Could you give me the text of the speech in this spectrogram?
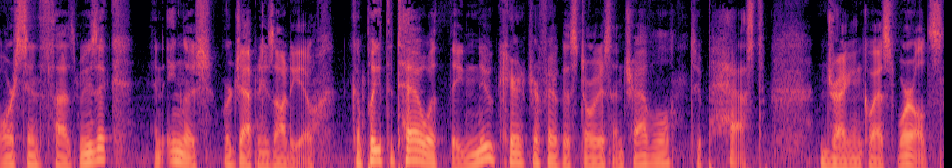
or synthesized music, and English or Japanese audio. Complete the tale with the new character focused stories and travel to past Dragon Quest worlds.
